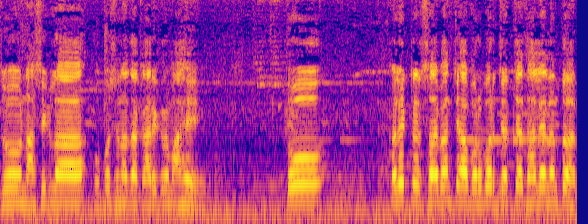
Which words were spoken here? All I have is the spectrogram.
जो नाशिकला उपोषणाचा कार्यक्रम आहे तो कलेक्टर साहेबांच्या बरोबर चर्चा झाल्यानंतर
